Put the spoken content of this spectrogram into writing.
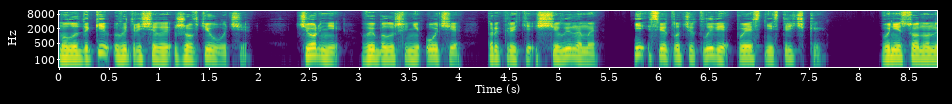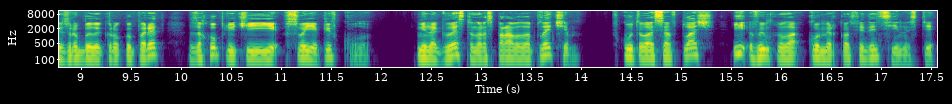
Молодики витріщили жовті очі, чорні вибалушені очі, прикриті щілинами і світлочутливі поясні стрічки. В унісону не зробили крок уперед, захоплюючи її в своє півколо. Міна Глестон розправила плечі, вкуталася в плащ і вимкнула комір конфіденційності,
